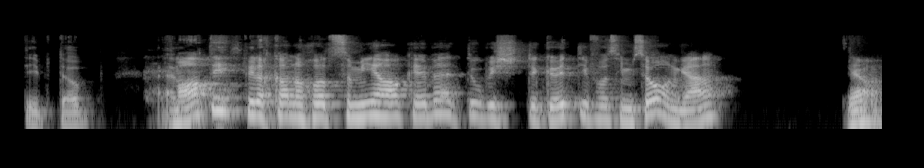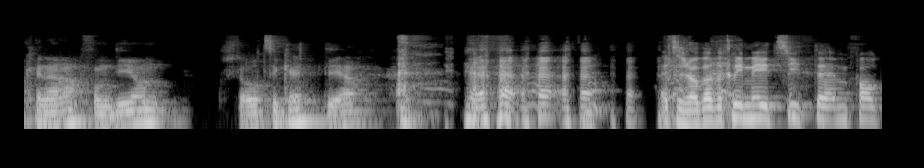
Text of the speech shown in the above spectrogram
Tipptopp. Ähm, Martin, vielleicht kann noch kurz zu mir geben. Du bist der Götti von seinem Sohn, gell? Ja, genau, vom Dion. Stolze Götti, ja. Jetzt ist auch gerade ein bisschen mehr Zeit im Fall.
